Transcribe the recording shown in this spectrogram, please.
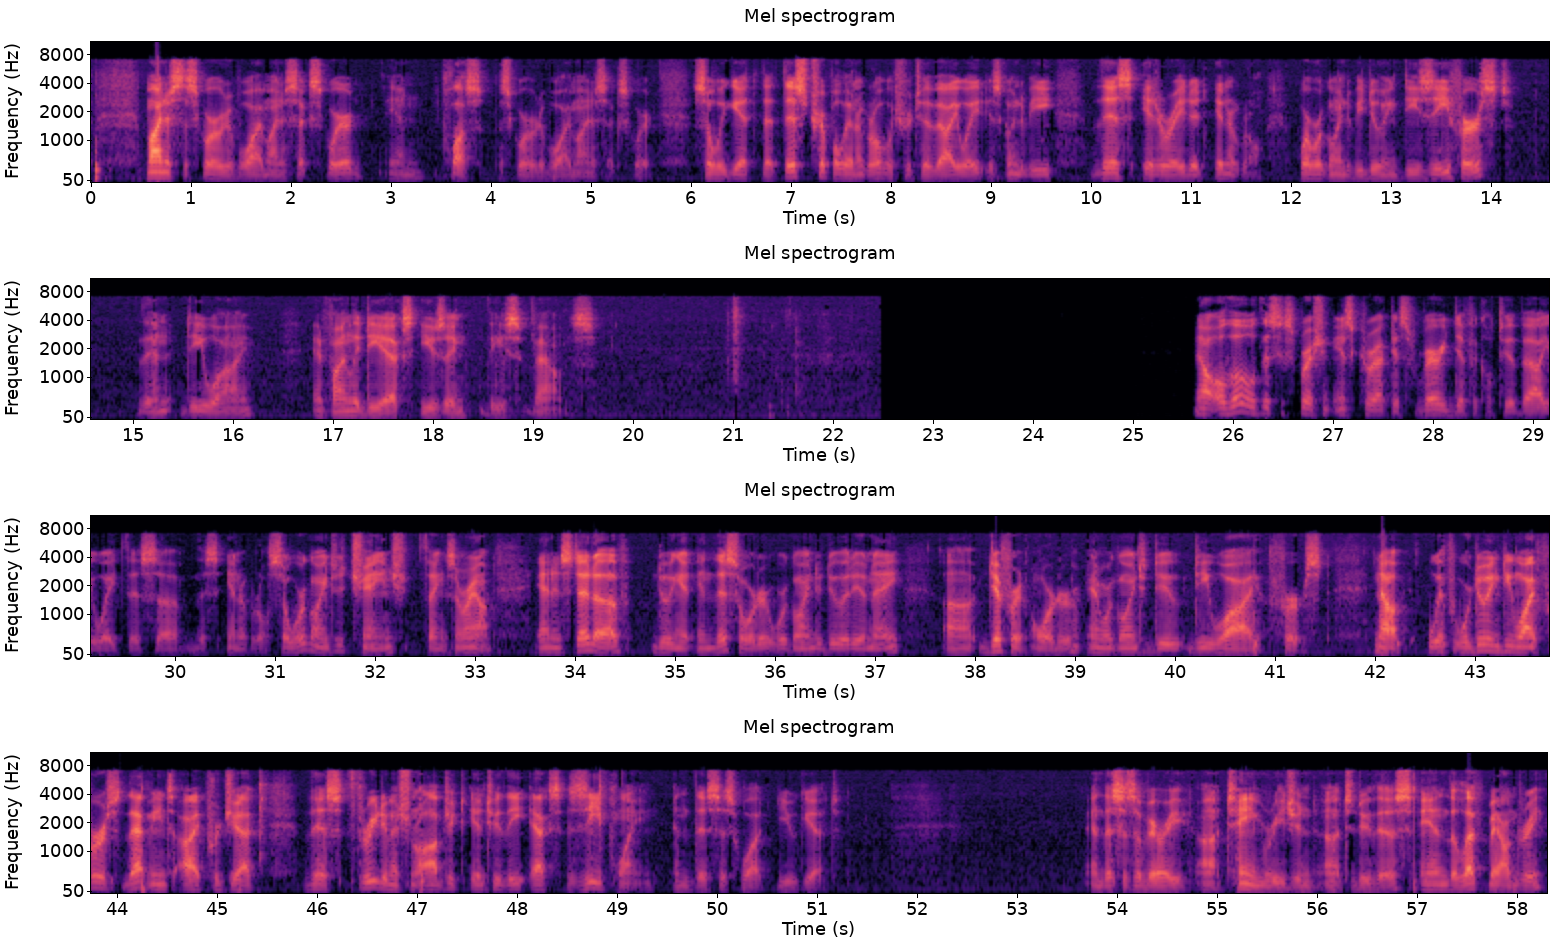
minus the square root of y minus x squared. And plus the square root of y minus x squared. So we get that this triple integral, which we're to evaluate, is going to be this iterated integral, where we're going to be doing dz first, then dy, and finally dx using these bounds. Now, although this expression is correct, it's very difficult to evaluate this, uh, this integral. So we're going to change things around. And instead of doing it in this order, we're going to do it in a uh, different order, and we're going to do dy first. Now, if we're doing dy first, that means I project this three-dimensional object into the xz plane, and this is what you get. And this is a very uh, tame region uh, to do this. And the left boundary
